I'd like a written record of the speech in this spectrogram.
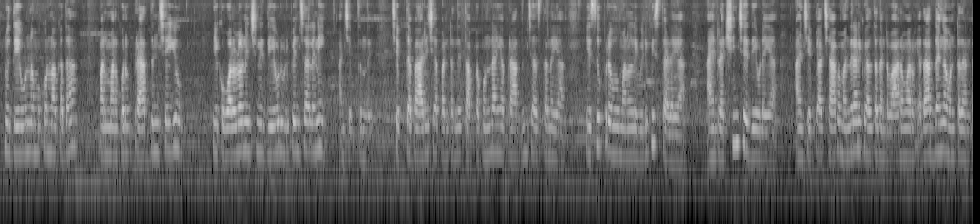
నువ్వు దేవుణ్ణి నమ్ముకున్నావు కదా మనం మన కొరకు ప్రార్థన చెయ్యు ఈ యొక్క వలలో నుంచి నీ దేవుడు విడిపించాలని అని చెప్తుంది. చెప్తే భార్య చేప అంటుంది తప్పకుండా అయ్యా ప్రార్థన చేస్తానయ్యా. యేసు ప్రభు మనల్ని విడిపిస్తాడయ్యా. ఆయన రక్షించే దేవుడయ్యా అని చెప్పి ఆ చేప మందిరానికి వెళ్తుందంట. వారం వారం యథార్థంగా ఉంటుందంట.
